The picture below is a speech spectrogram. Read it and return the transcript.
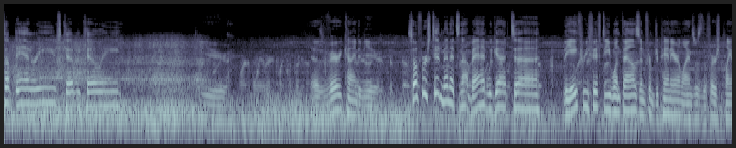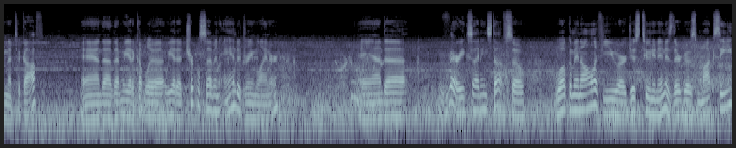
What's up, Dan Reeves, Kevin Kelly? You. That was very kind of you. So, first 10 minutes, not bad. We got uh, the A350 1000 from Japan Airlines was the first plane that took off. And uh, then we had a couple of, we had a 777 and a Dreamliner. And uh, very exciting stuff. So, welcome in all if you are just tuning in, as there goes Moxy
